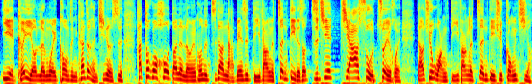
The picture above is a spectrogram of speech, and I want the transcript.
也可以由人为控制。你看这个很清楚的是，它透过后端的人为控制，知道哪边是敌方的阵地的时候，直接加速坠毁，然后去往敌方的阵地去攻击哦。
